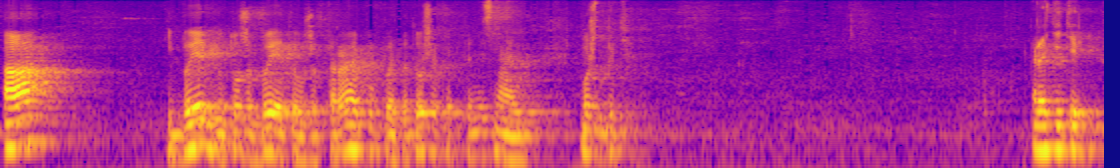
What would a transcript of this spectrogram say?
А и Б, ну тоже Б это уже вторая буква, это тоже как-то, не знаю, может быть, родитель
